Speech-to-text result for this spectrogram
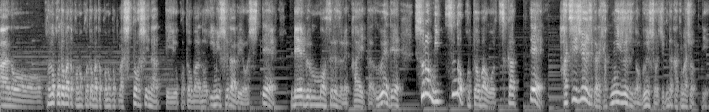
あの、この言葉とこの言葉とこの言葉知ってほしいなっていう言葉の意味調べをして、例文もそれぞれ書いた上で、その3つの言葉を使って、80字から120字の文章を自分で書きましょうっていう。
